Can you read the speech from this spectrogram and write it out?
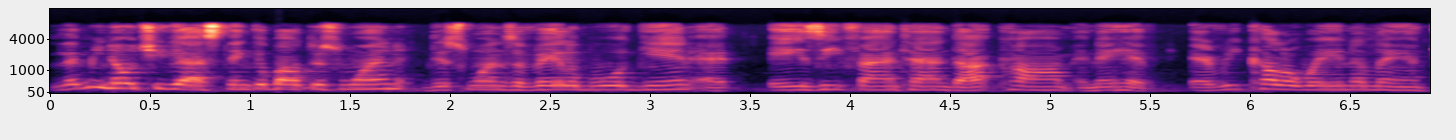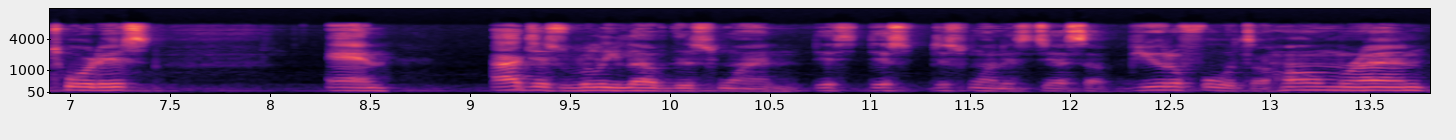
let me know what you guys think about this one. This one's available again at azfinetime.com, and they have every colorway in the land tortoise. And I just really love this one. This this this one is just a beautiful. It's a home run,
